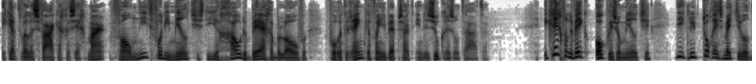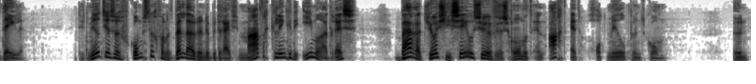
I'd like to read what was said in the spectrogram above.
Ik heb het wel eens vaker gezegd, maar val niet voor die mailtjes die je gouden bergen beloven voor het ranken van je website in de zoekresultaten. Ik kreeg van de week ook weer zo'n mailtje die ik nu toch eens met je wil delen. Dit mailtje is afkomstig van het welluidende bedrijfsmatig klinkende e-mailadres baratjoshi108.hotmail.com Een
